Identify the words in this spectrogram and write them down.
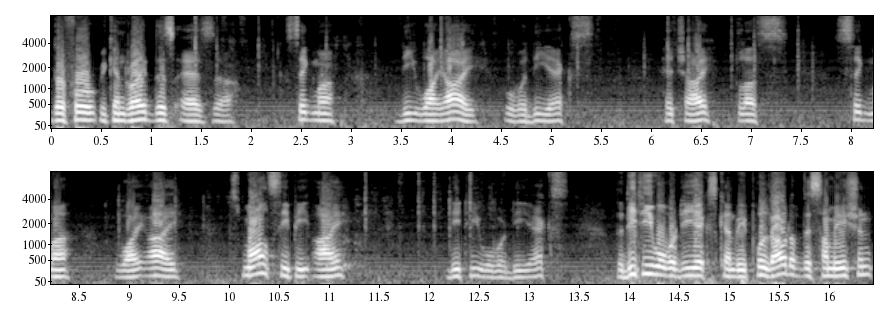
Therefore we can write this as uh, sigma dyi over dx hi plus sigma yi small cpi dt over dx. The dt over dx can be pulled out of the summation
